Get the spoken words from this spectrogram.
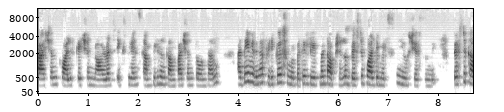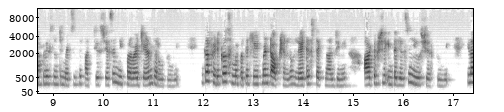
passion qualification knowledge experience computers and కంపాషన్తో ఉంటారు. అదే విధంగా ఫిడికల్ హోమియోపతి ట్రీట్మెంట్ ఆప్షన్లో బెస్ట్ క్వాలిటీ మెడిసిన్స్ యూస్ చేస్తుంది. బెస్ట్ కంపెనీస్ నుంచి మెడిసిన్స్ పర్చేస్ చేసి మీకు ప్రొవైడ్ చేయడం జరుగుతుంది. ఇంకా ఫిడికల్స్ హోమియోపతి ట్రీట్మెంట్ ఆప్షన్లో లేటెస్ట్ టెక్నాలజీని ఆర్టిఫిషియల్ ఇంటెలిజెన్స్ని యూజ్ చేస్తుంది. ఇలా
